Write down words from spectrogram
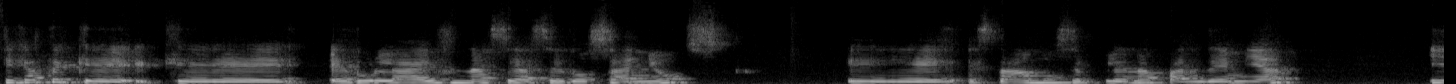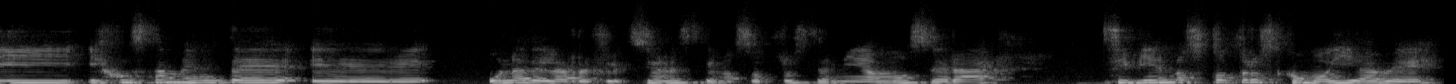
fíjate que, que, EduLife nace hace dos años. Eh, estábamos en plena pandemia y, justamente eh, una de las reflexiones que nosotros teníamos era, si bien nosotros como IAB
